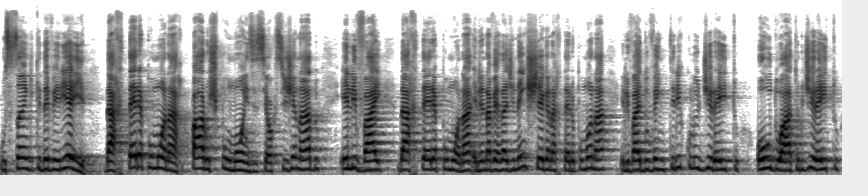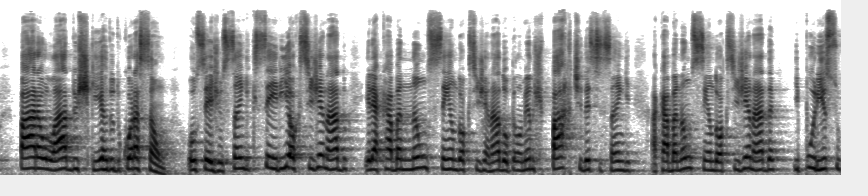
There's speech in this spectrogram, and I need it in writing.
o sangue que deveria ir da artéria pulmonar para os pulmões e ser oxigenado, ele vai da artéria pulmonar, ele na verdade nem chega na artéria pulmonar, ele vai do ventrículo direito ou do átrio direito para o lado esquerdo do coração. Ou seja, o sangue que seria oxigenado, ele acaba não sendo oxigenado, ou pelo menos parte desse sangue acaba não sendo oxigenada, e por isso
